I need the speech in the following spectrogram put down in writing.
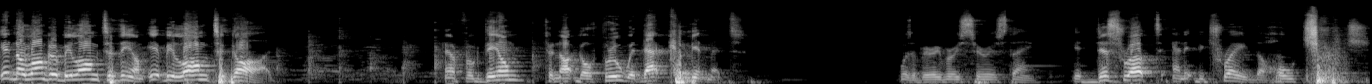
it no longer belonged to them. It belonged to God. And for them to not go through with that commitment was a very, very serious thing. It disrupted and it betrayed the whole church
